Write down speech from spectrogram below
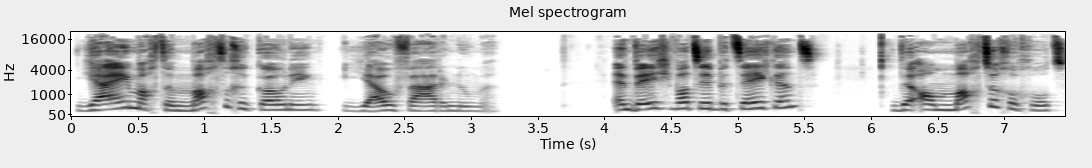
Jij mag de machtige koning jouw vader noemen. En weet je wat dit betekent? De almachtige God,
